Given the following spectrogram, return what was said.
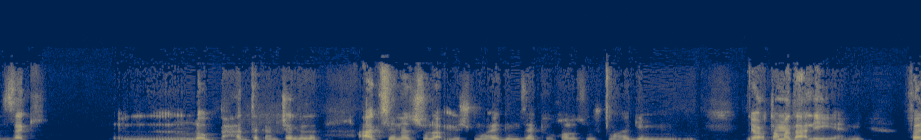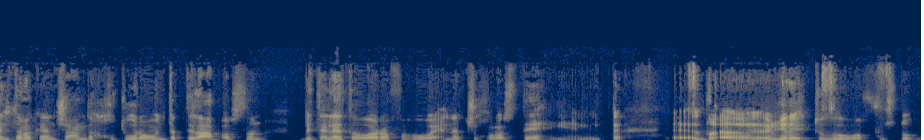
ذكي. ال lob حتى كان بشكل ذكي. عكس إيناتشو لا مش مهاجم ذكي خالص مش مهاجم يعتمد عليه يعني. فأنت ما كانش عندك خطورة وأنت بتلعب أصلا بثلاثه ورا فهو إيناتشو خلاص تاه يعني. أنت آه، غرقت جوه في وسطهم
